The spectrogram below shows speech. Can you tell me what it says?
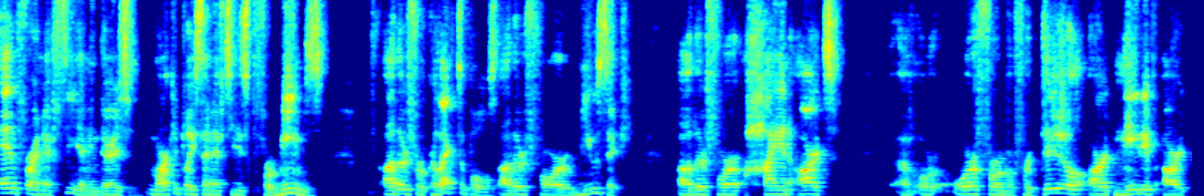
and for NFT. I mean, there's marketplace NFTs for memes, other for collectibles, other for music, other for high-end art, uh, or or for for digital art, native art.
